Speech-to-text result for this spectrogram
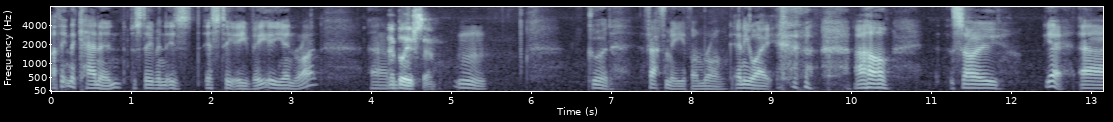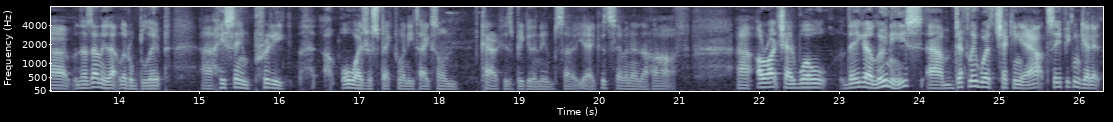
I think the canon for Stephen is S T E V E N, right? I believe so. Good. Faff me if I'm wrong. Anyway, um, so yeah, uh, there's only that little blip. Uh, he seemed pretty. Always respect when he takes on characters bigger than him. So yeah, good seven and a half. Uh, all right, Chad. Well, there you go, Loonies. Um, definitely worth checking out. See if you can get it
